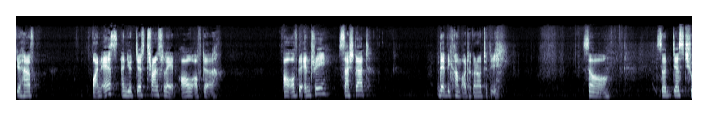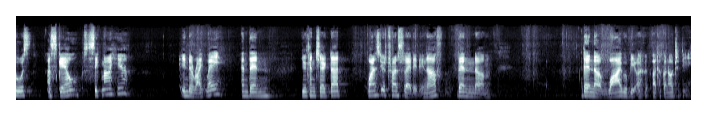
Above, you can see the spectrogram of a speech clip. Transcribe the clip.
You have one s and you just translate all of the all of the entry such that they become orthogonal to d. So, so just choose a scale sigma here in the right way, and then you can check that once you translate it enough, then um, then uh, y will be orthogonal to d.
